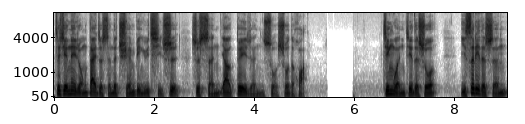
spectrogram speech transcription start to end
这些内容带着神的权柄与启示，是神要对人所说的话。经文接着说：“以色列的神，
